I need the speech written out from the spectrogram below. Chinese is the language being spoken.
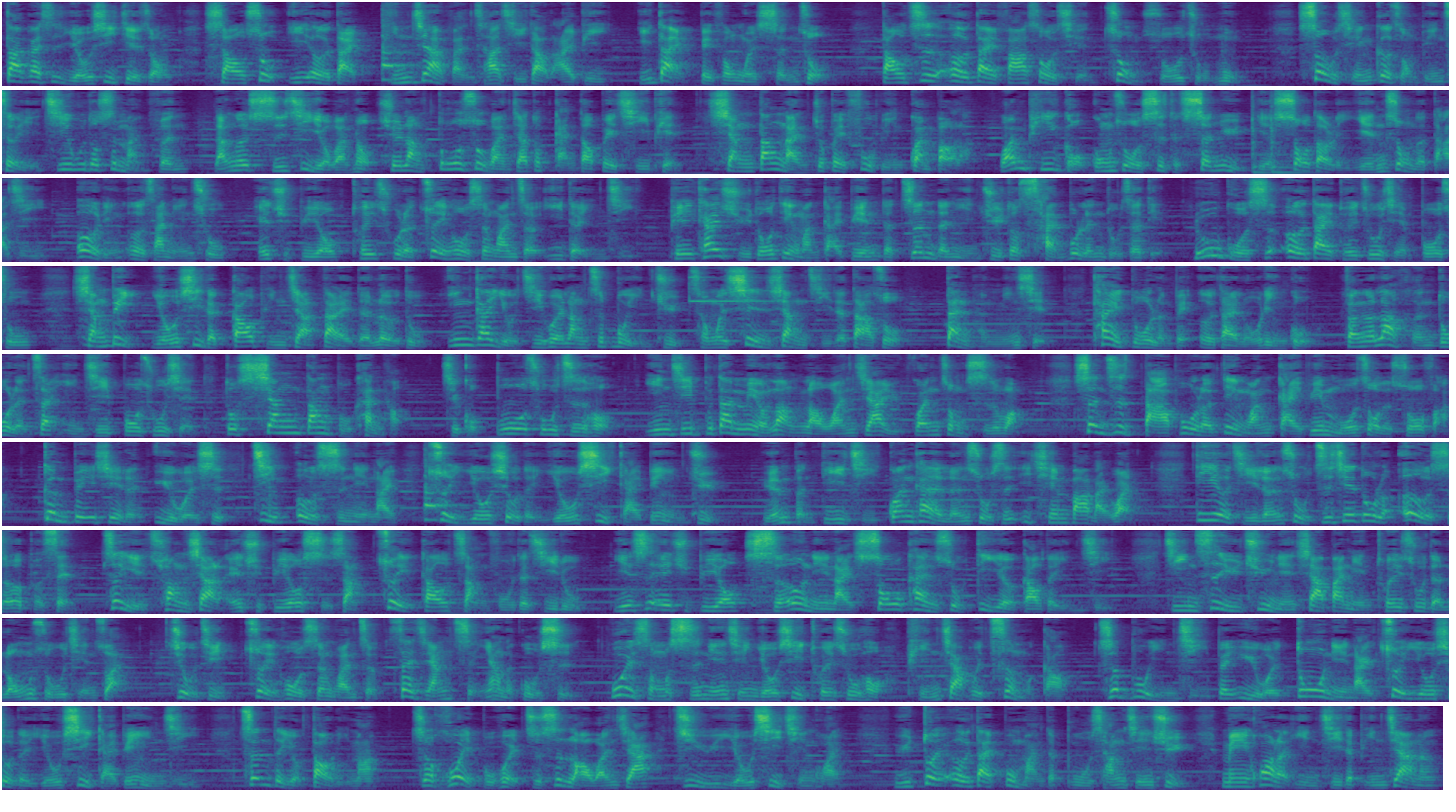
大概是游戏界中少数一二代评价反差极大的 IP，一代被封为神作，导致二代发售前众所瞩目。售前各种评测也几乎都是满分，然而实际游玩后却让多数玩家都感到被欺骗，想当然就被负评灌爆了。顽皮狗工作室的声誉也受到了严重的打击。二零二三年初，HBO 推出了《最后生还者一》的影集，撇开许多电玩改编的真人影剧都惨不忍睹这点，如果是二代推出前播出，想必游戏的高评价带来的热度，应该有机会让这部影剧成为现象级的大作。但很明显，太多人被二代蹂躏过，反而让很多人在影集播出前都相当不看好。结果播出之后，影集不但没有让老玩家与观众失望，甚至打破了电玩改编魔咒的说法，更被一些人誉为是近二十年来最优秀的游戏改编影剧。原本第一集观看的人数是一千八百万，第二集人数直接多了二十二 percent，这也创下了 HBO 史上最高涨幅的记录，也是 HBO 十二年来收看数第二高的影集，仅次于去年下半年推出的《龙族前传》。究竟《最后生还者》在讲怎样的故事？为什么十年前游戏推出后评价会这么高？这部影集被誉为多年来最优秀的游戏改编影集，真的有道理吗？这会不会只是老玩家基于游戏情怀与对二代不满的补偿情绪，美化了影集的评价呢？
